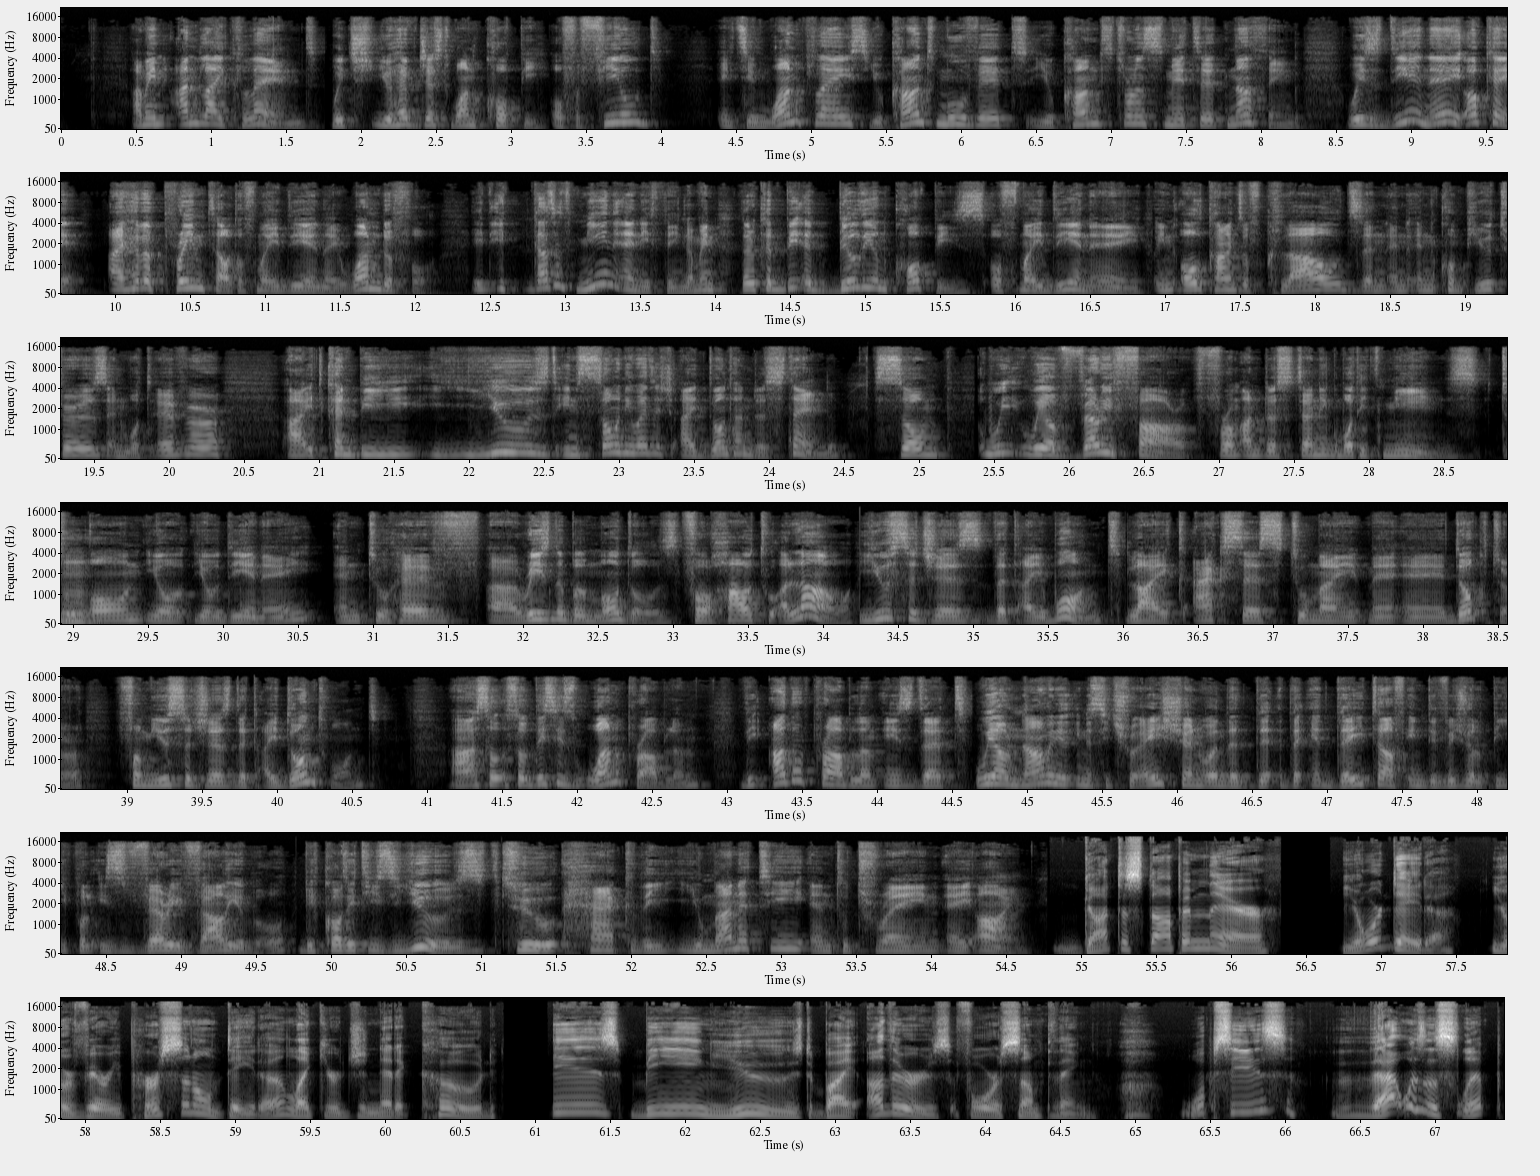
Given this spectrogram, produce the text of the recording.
I mean, unlike land, which you have just one copy of a field, it's in one place, you can't move it, you can't transmit it, nothing. With DNA, okay, I have a printout of my DNA, wonderful. It, it, doesn't mean anything. I mean, there can be a billion copies of my DNA in all kinds of clouds and, and, and computers and whatever. Uh, it can be used in so many ways which I don't understand. So we, we are very far from understanding what it means to mm. own your, your DNA and to have uh, reasonable models for how to allow usages that I want, like access to my, uh, doctor, from usages that I don't want. Uh, so, so this is one problem. The other problem is that we are now in, in a situation when the, the, the, data of individual people is very valuable because it is used to hack the humanity and to train AI. Got to stop him there. Your data, your very personal data, like your genetic code, is being used by others for something. Whoopsies! That was a slip.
